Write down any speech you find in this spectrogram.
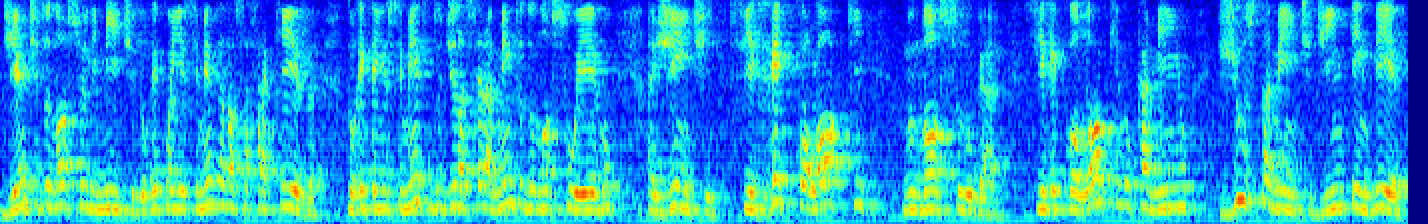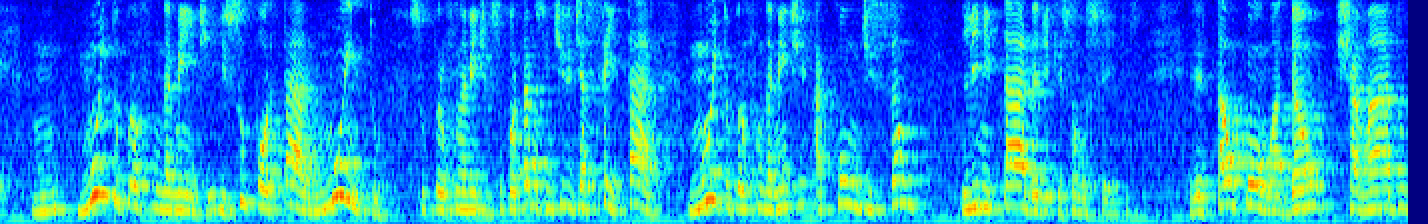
diante do nosso limite, do reconhecimento da nossa fraqueza, do reconhecimento do dilaceramento do nosso erro, a gente se recoloque no nosso lugar, se recoloque no caminho justamente de entender muito profundamente e suportar muito profundamente, suportar no sentido de aceitar muito profundamente a condição limitada de que somos feitos dizer, tal como Adão, chamado,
